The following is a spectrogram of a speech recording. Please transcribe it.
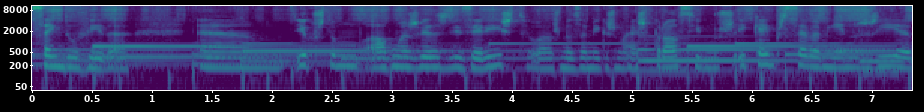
sem dúvida. Eu costumo algumas vezes dizer isto aos meus amigos mais próximos e quem percebe a minha energia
